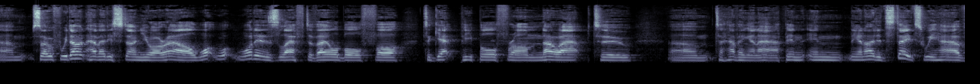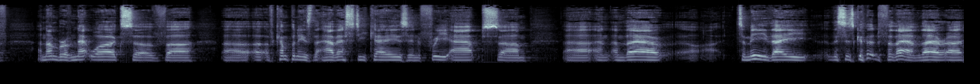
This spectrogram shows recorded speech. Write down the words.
Um, so, if we don't have Eddystone URL, what, what what is left available for to get people from no app to um, to having an app? In in the United States, we have a number of networks of uh, uh, of companies that have SDKs in free apps, um, uh, and and they're uh, to me they this is good for them. They're uh,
